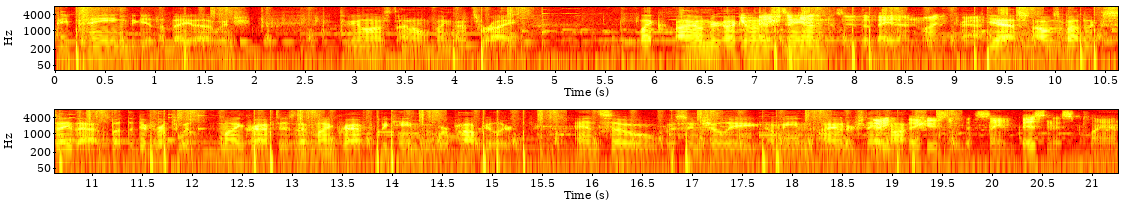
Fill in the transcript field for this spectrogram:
be paying to get in the beta, which, to be honest, I don't think that's right. Like I under, I can understand. the beta in Minecraft. Yes, I was about to say that, but the difference with Minecraft is that Minecraft became uber popular. And so, essentially, I mean, I understand They're, not... they're using the same business plan,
